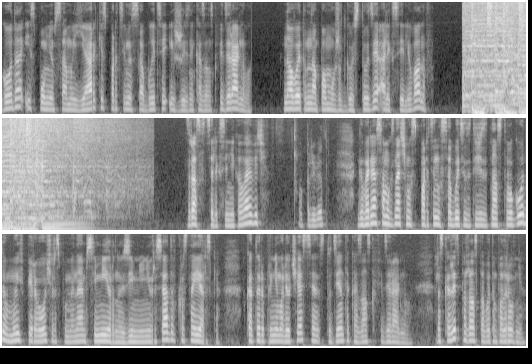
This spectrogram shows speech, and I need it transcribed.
года и вспомним самые яркие спортивные события из жизни Казанского федерального. Ну а в этом нам поможет гость студии Алексей Ливанов. Здравствуйте, Алексей Николаевич. Привет. Говоря о самых значимых спортивных событиях 2019 года, мы в первую очередь вспоминаем Всемирную зимнюю универсиаду в Красноярске, в которой принимали участие студенты Казанского федерального. Расскажите, пожалуйста, об этом подробнее.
